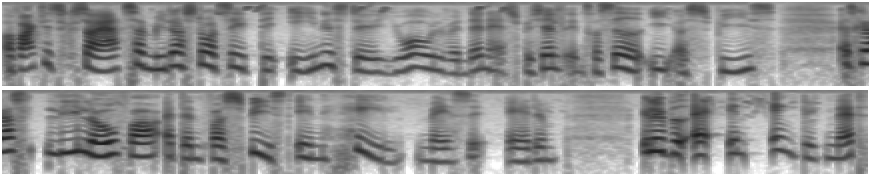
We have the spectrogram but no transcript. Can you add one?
Og faktisk så er termitter stort set det eneste jordulven, den er specielt interesseret i at spise. Jeg skal også lige love for, at den får spist en hel masse af dem. I løbet af en enkelt nat,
